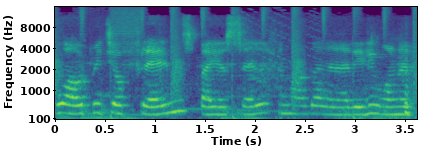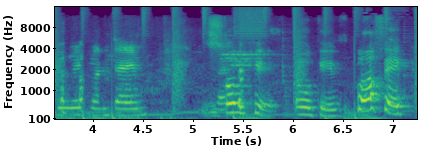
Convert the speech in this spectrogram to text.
go out with your friends by yourself and all that. And I really want to do it one time. Okay, okay, perfect.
